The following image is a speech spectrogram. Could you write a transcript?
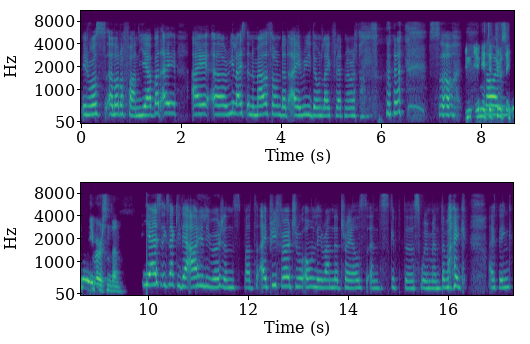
It was a lot of fun, yeah. But I I uh, realized in the marathon that I really don't like flat marathons. so you, you need to choose I'm... a hilly version then. Yes, exactly. There are hilly versions, but I prefer to only run the trails and skip the swim and the bike, I think.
